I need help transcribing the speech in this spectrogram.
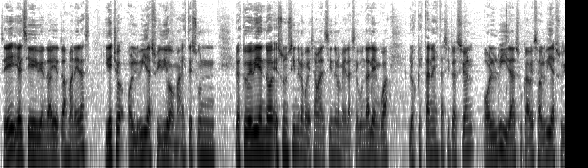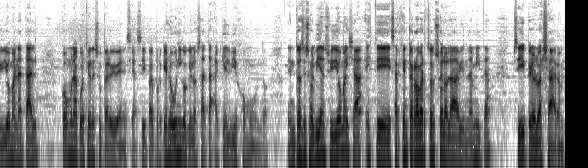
¿sí? Y él sigue viviendo ahí de todas maneras. Y de hecho olvida su idioma. Este es un, lo estuve viendo, es un síndrome que se llama el síndrome de la segunda lengua. Los que están en esta situación olvidan, su cabeza olvida su idioma natal como una cuestión de supervivencia, ¿sí? porque es lo único que los ata a aquel viejo mundo. Entonces olvidan su idioma y ya este sargento Robertson solo hablaba vietnamita ¿sí? pero lo hallaron.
